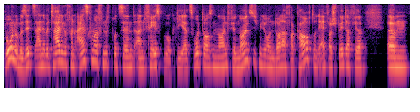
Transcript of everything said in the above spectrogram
Bono besitzt eine Beteiligung von 1,5% an Facebook, die er 2009 für 90 Millionen Dollar verkauft und etwas später für ähm,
